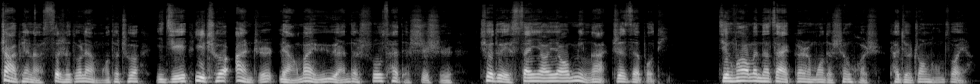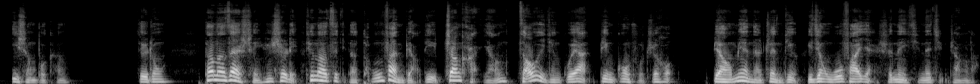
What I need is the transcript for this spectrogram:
诈骗了四十多辆摩托车以及一车案值两万余元的蔬菜的事实，却对三幺幺命案只字不提。警方问他在格尔木的生活时，他就装聋作哑，一声不吭。最终。当他在审讯室里听到自己的同犯表弟张海洋早已经归案并供述之后，表面的镇定已经无法掩饰内心的紧张了。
